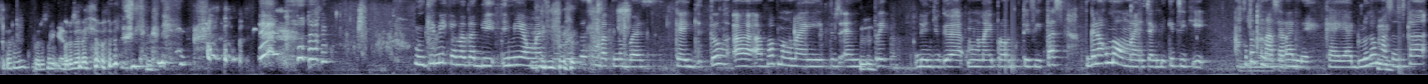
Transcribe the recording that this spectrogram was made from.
sekarang barusan barusan aja Mungkin nih karena tadi ini ya Mas kita sempat ngebahas kayak gitu eh, apa mengenai tips and trick dan juga mengenai produktivitas. Mungkin aku mau melenceng dikit sih Ki. Aku tuh Gimana penasaran deh, kayak dulu kan Mas Aska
